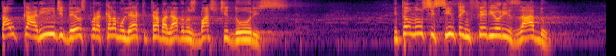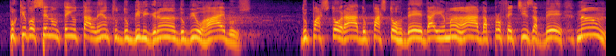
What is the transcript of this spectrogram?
Tal carinho de Deus por aquela mulher que trabalhava nos bastidores. Então não se sinta inferiorizado porque você não tem o talento do Billy Graham, do Bill Hybels, do pastor A, do pastor B, da irmã A, da profetisa B. Não.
